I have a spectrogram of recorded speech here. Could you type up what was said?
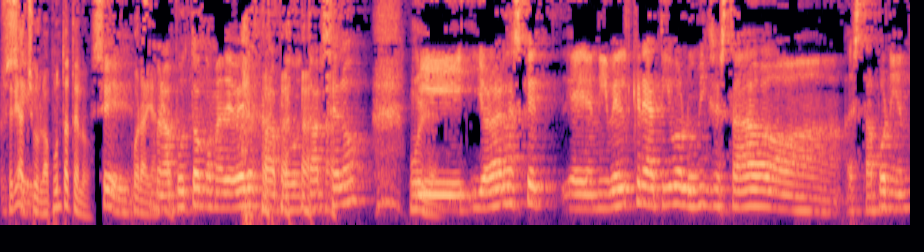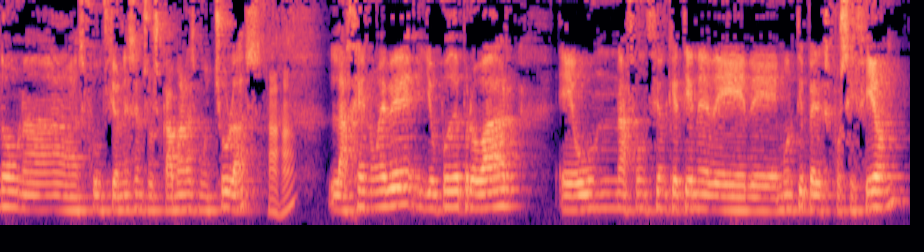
sería chulo, apúntatelo. Sí, por me lo apunto como deberes para preguntárselo. y yo la verdad es que eh, a nivel creativo Lumix está, está poniendo unas funciones en sus cámaras muy chulas. La G9 yo pude probar eh, una función que tiene de, múltiple exposición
